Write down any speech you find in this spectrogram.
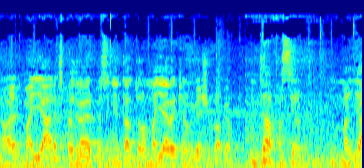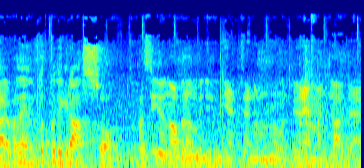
no, è il maiale. Spero di non aver preso nient'altro col maiale perché non mi piace proprio. Non ti dà fastidio maiale, fratello, il tocco di grasso. Fastidio no, però non mi dice niente, cioè non lo continuerei a mangiare. Cioè.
